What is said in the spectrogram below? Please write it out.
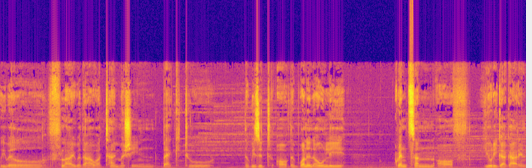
We will fly with our time machine back to the visit of the one and only grandson of Yuri Gagarin.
